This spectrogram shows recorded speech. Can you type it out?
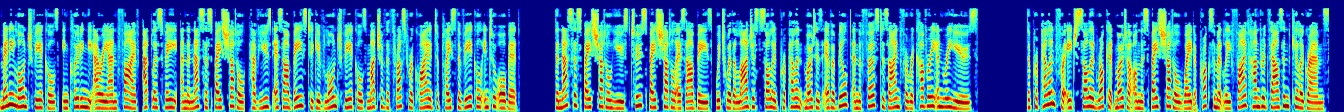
Many launch vehicles, including the Ariane 5, Atlas V, and the NASA Space Shuttle, have used SRBs to give launch vehicles much of the thrust required to place the vehicle into orbit. The NASA Space Shuttle used two Space Shuttle SRBs, which were the largest solid propellant motors ever built and the first designed for recovery and reuse. The propellant for each solid rocket motor on the Space Shuttle weighed approximately 500,000 kilograms.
